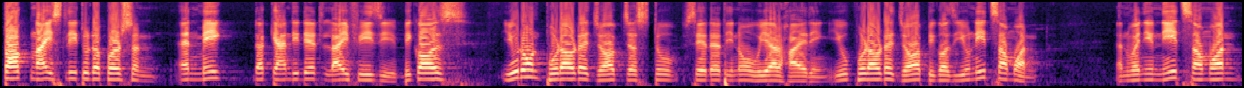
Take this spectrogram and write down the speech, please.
Talk nicely to the person and make the candidate life easy because you don't put out a job just to say that you know we are hiring. You put out a job because you need someone. And when you need someone,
